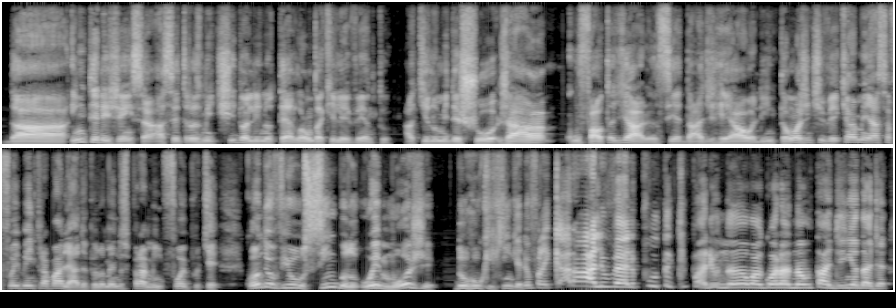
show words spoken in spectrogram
da inteligência a ser transmitido ali no telão daquele evento, aquilo me deixou já com falta de ar, ansiedade real ali. Então a gente vê que a ameaça foi bem trabalhada, pelo menos para mim foi, porque quando eu vi o símbolo, o emoji do Hulk King ali, eu falei, caralho, velho, puta que pariu, não, agora não, tadinha da Jennifer.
